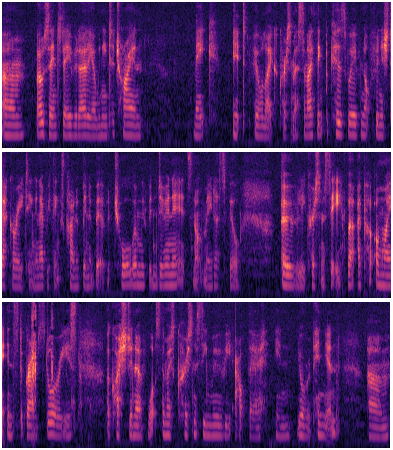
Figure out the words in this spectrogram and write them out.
Um, I was saying to David earlier, we need to try and make it feel like Christmas. And I think because we've not finished decorating and everything's kind of been a bit of a chore when we've been doing it, it's not made us feel overly Christmassy. But I put on my Instagram stories a question of what's the most Christmassy movie out there in your opinion. Um,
